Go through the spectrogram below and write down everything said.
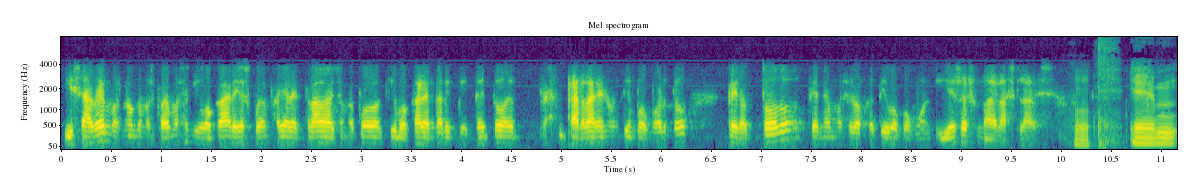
y sabemos ¿no? que nos podemos equivocar, ellos pueden fallar entradas, yo me puedo equivocar en dar un quinteto, en tardar en un tiempo muerto, pero todos tenemos el objetivo común y eso es una de las claves. Eh,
